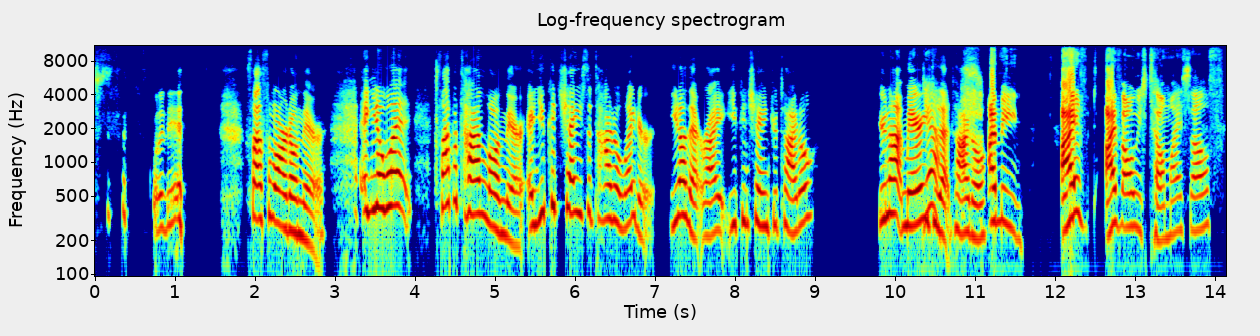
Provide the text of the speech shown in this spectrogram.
What it is. Slap some art on there. And you know what? Slap a title on there and you could change the title later. You know that, right? You can change your title. You're not married Yeah. to that title. I mean, I've I've always tell myself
